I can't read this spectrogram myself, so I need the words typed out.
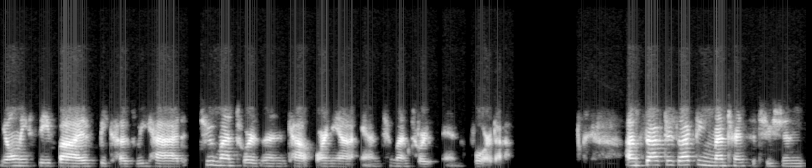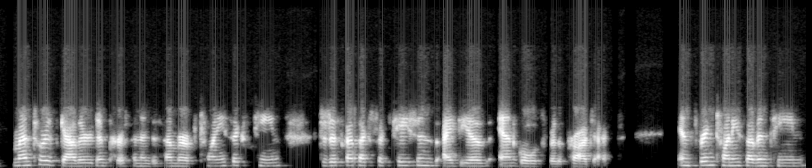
you only see five because we had two mentors in California and two mentors in Florida. Um, so after selecting mentor institutions, mentors gathered in person in December of 2016 to discuss expectations, ideas, and goals for the project. In spring 2017,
